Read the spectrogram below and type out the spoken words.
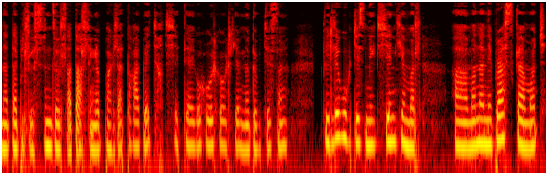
надад бэлгэлсэн зүйл одоо бол ингээд баглаад байгаа байж ах жишээтэй айгу хөөх хөөх юмнууд өгчээсэн. Бэлэг өгчээсэн нэг жишээ нь хэм бол манай Nebraska муж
